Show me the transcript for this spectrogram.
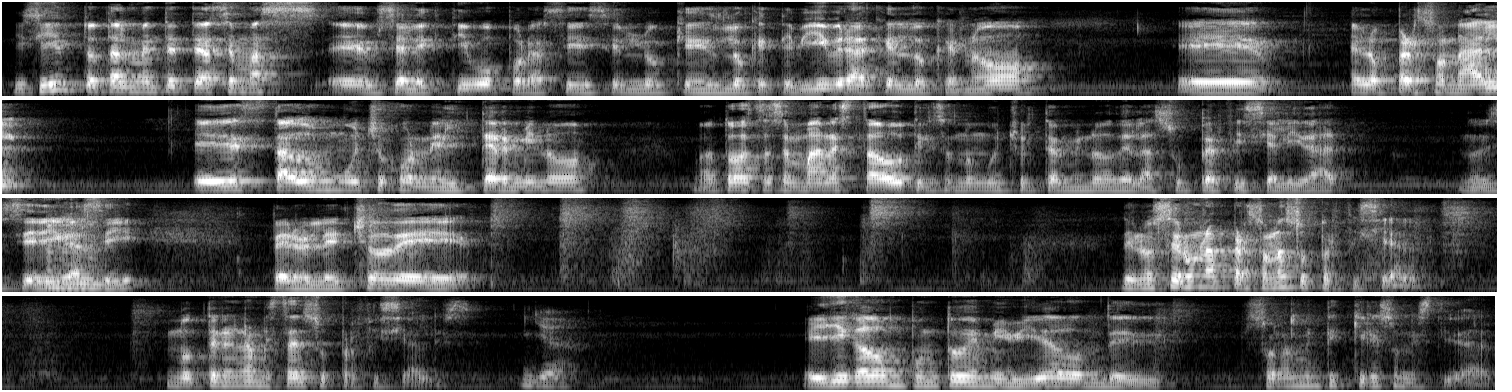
Y sí, totalmente te hace más eh, selectivo, por así decirlo, qué es lo que te vibra, qué es lo que no. Eh, en lo personal, he estado mucho con el término, bueno, toda esta semana he estado utilizando mucho el término de la superficialidad, no sé si se diga Ujú. así, pero el hecho de, de no ser una persona superficial, no tener amistades superficiales. Ya. He llegado a un punto de mi vida donde solamente quieres honestidad.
